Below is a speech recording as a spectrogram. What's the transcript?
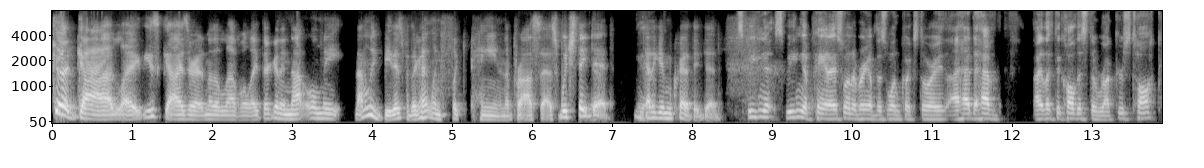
Good God, like these guys are at another level. Like they're gonna not only not only beat us, but they're gonna inflict pain in the process, which they did. You Yeah. gotta give them credit, they did. Speaking of speaking of pain, I just want to bring up this one quick story. I had to have I like to call this the Rutgers talk.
